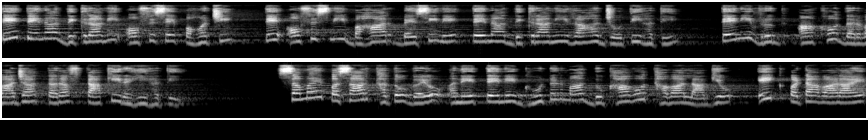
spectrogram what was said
તે તેના દીકરાની ઓફિસે પહોંચી, તે ઓફિસની બહાર બેસીને તેના દીકરાની રાહ જોતી હતી, તેની વૃદ્ધ આંખો દરવાજા તરફ તાકી રહી હતી. સમય પસાર થતો ગયો અને તેને ઘૂંટણમાં દુખાવો થવા લાગ્યો એક પટાવાળાએ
